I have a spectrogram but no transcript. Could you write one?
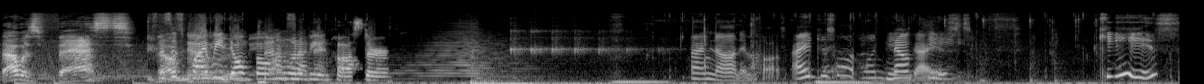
That was fast. This That is was why we don't vote me. I don't want to be imposter. I'm not imposter. I just want one game, No guys. keys. Keys.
